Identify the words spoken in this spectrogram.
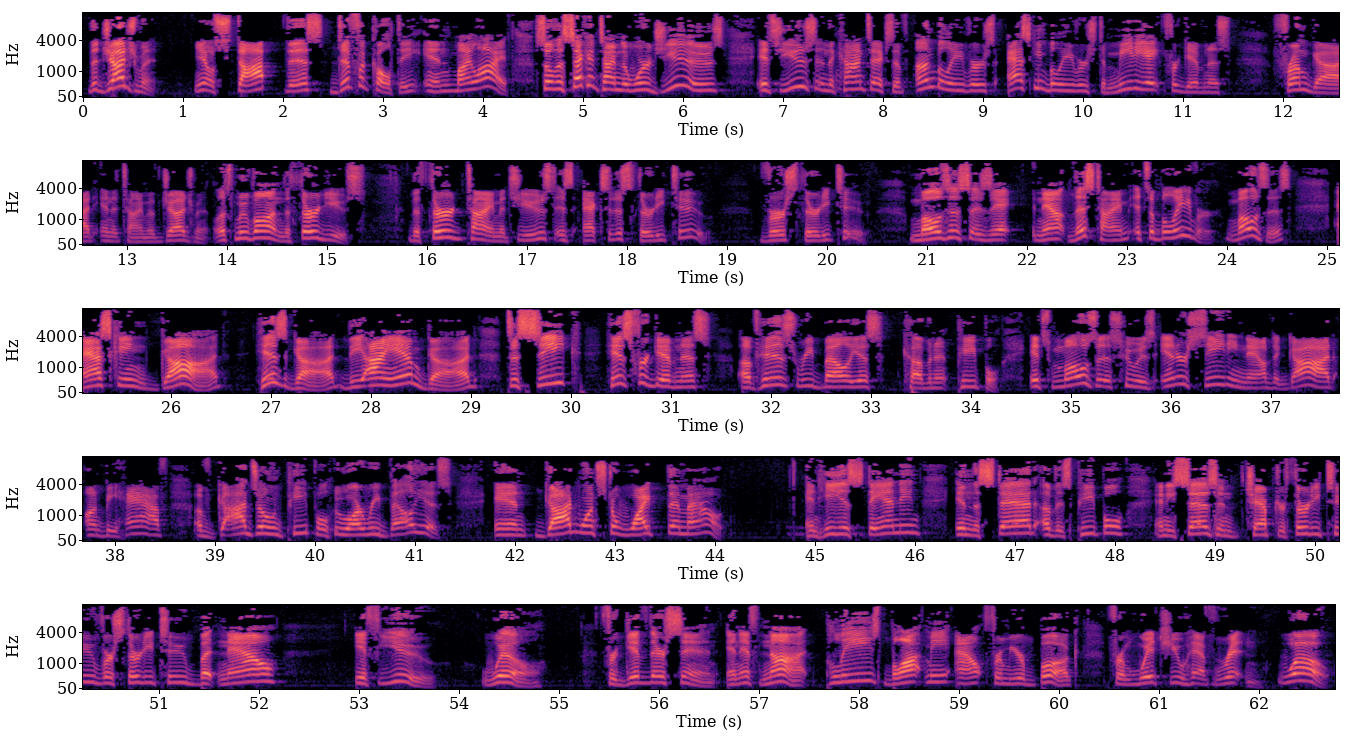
the judgment. You know, stop this difficulty in my life. So the second time the word's used, it's used in the context of unbelievers asking believers to mediate forgiveness from God in a time of judgment. Let's move on. The third use. The third time it's used is Exodus 32 verse 32. Moses is a, now, this time it's a believer, Moses, asking God, his God, the I am God, to seek his forgiveness of his rebellious covenant people. It's Moses who is interceding now to God on behalf of God's own people who are rebellious. And God wants to wipe them out. And he is standing in the stead of his people. And he says in chapter 32, verse 32, But now, if you will forgive their sin, and if not, please blot me out from your book from which you have written. Whoa.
